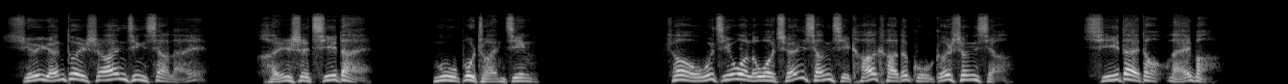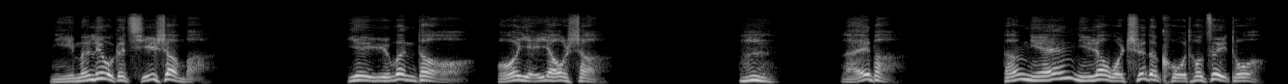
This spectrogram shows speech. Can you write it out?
学员顿时安静下来，很是期待，目不转睛。赵无极握了握拳，响起卡卡的骨骼声响。期待道：“来吧，你们六个齐上吧。”夜雨问道：“我也要上。”“嗯，来吧。当年你让我吃的苦头最多。”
